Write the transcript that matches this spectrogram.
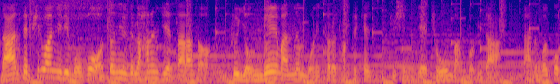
나한테 필요한 일이 뭐고 어떤 일들을 하는지에 따라서 그 용도에 맞는 모니터를 선택해 주시는 게 좋은 방법이다. 라는 걸 꼭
